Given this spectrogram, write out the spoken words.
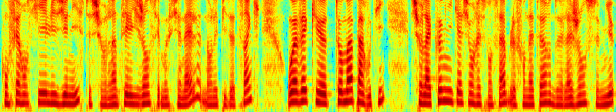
conférencier illusionniste sur l'intelligence émotionnelle dans l'épisode 5, ou avec euh, Thomas Parouti sur la communication responsable, le fondateur de l'agence Mieux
